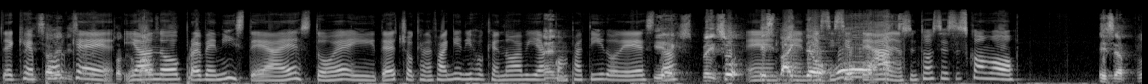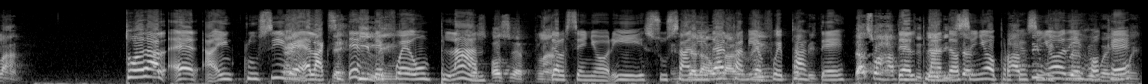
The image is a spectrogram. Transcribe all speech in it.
De que he suddenly por started qué to talk ya no preveniste a esto, ¿eh? Y de hecho Kenneth Hagin dijo que no había And compartido de explained. So it's en, like en the 17 whole años. Entonces es como is a plan. toda, ah, inclusive And el accidente fue un plan plan. del Señor y su And he said, "I will sanidad también fue parte everything." That's what happened del plan del Señor, porque "I've el Señor dijo que went."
